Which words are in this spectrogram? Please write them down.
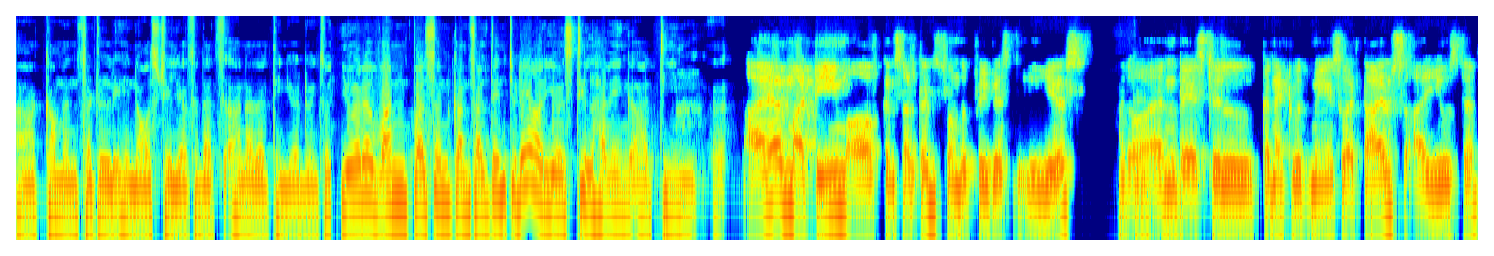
uh, come and settle in Australia. So that's another thing you're doing. So you are a one person consultant today, or you're still having a team? Uh... I have my team of consultants from the previous years, you okay. know, and they still connect with me. So at times I use them.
